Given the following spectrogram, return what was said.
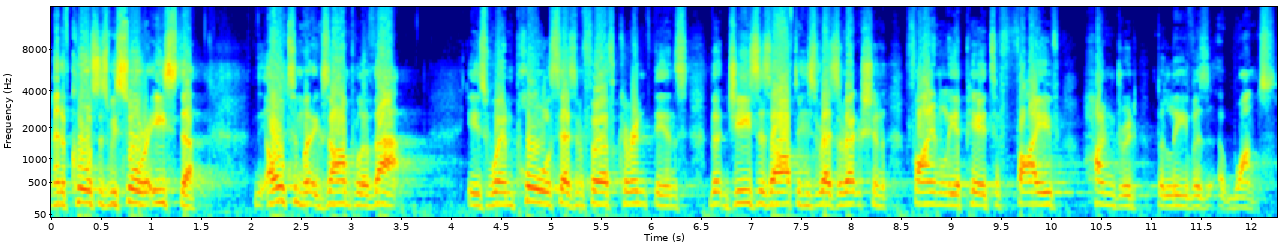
And of course, as we saw at Easter, the ultimate example of that is when Paul says in 1 Corinthians that Jesus, after his resurrection, finally appeared to 500 believers at once.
